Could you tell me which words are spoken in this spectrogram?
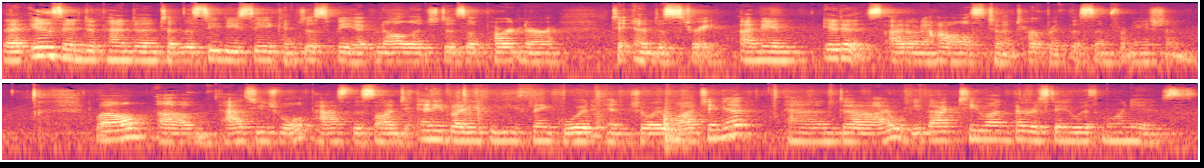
that is independent and the CDC can just be acknowledged as a partner to industry. I mean, it is. I don't know how else to interpret this information. Well, um, as usual, pass this on to anybody who you think would enjoy watching it, and uh, I will be back to you on Thursday with more news.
